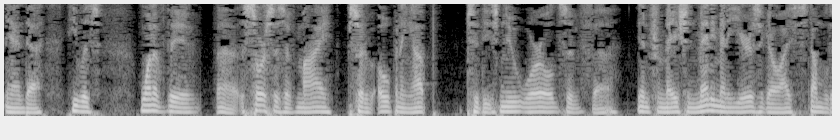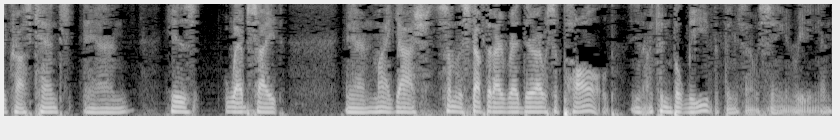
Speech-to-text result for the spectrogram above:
And uh, he was one of the uh, sources of my sort of opening up to these new worlds of uh, information. Many, many years ago, I stumbled across Kent and his website. And my gosh, some of the stuff that I read there, I was appalled. You know, I couldn't believe the things I was seeing and reading. And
